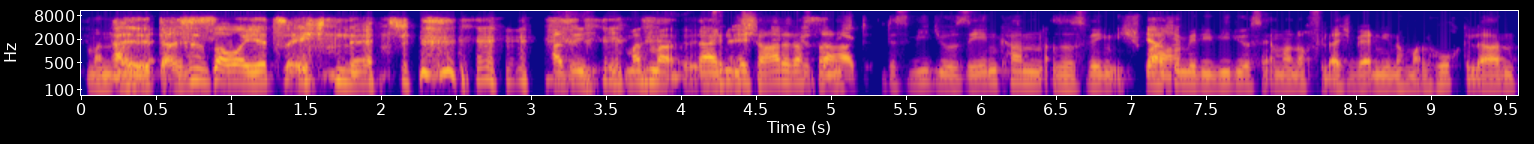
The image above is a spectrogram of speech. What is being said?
man. Also, das ist aber jetzt echt nett. Also ich, ich manchmal finde ich schade, dass gesagt. man nicht das Video sehen kann. Also deswegen, ich speichere ja. mir die Videos ja immer noch, vielleicht werden die nochmal hochgeladen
